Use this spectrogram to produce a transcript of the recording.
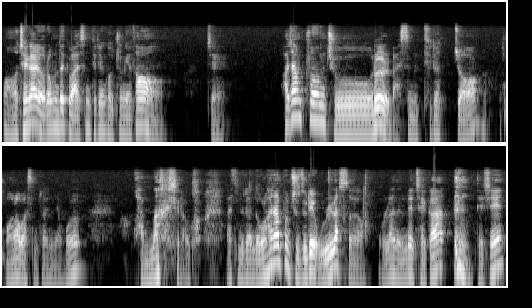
어, 제가 여러분들께 말씀드린 것 중에서 이제 화장품 주를 말씀을 드렸죠. 뭐라고 말씀드렸냐고요? 관망하시라고 말씀드렸는데 오늘 화장품 주들이 올랐어요. 올랐는데 제가 대신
